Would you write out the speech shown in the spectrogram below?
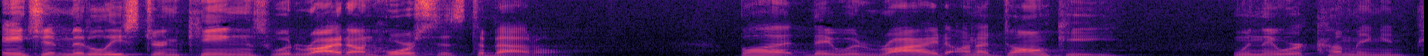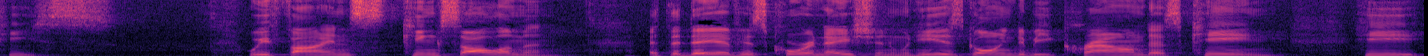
Ancient Middle Eastern kings would ride on horses to battle, but they would ride on a donkey when they were coming in peace. We find King Solomon at the day of his coronation, when he is going to be crowned as king, he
